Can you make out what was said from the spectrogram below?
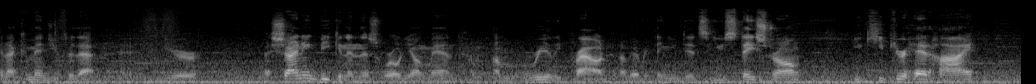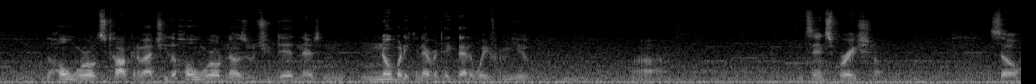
And I commend you for that. You're a shining beacon in this world, young man. I'm, I'm really proud of everything you did. So you stay strong, you keep your head high. The whole world's talking about you. The whole world knows what you did, and there's nobody can ever take that away from you. Uh, it's inspirational. So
